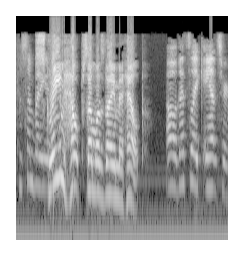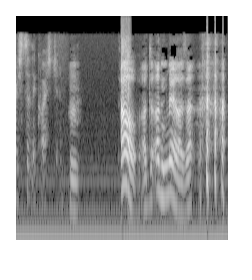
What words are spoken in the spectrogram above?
because somebody. Scream! Help! Someone's name! Help! Oh, that's like answers to the question. Oh, I, d- I didn't realise that.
